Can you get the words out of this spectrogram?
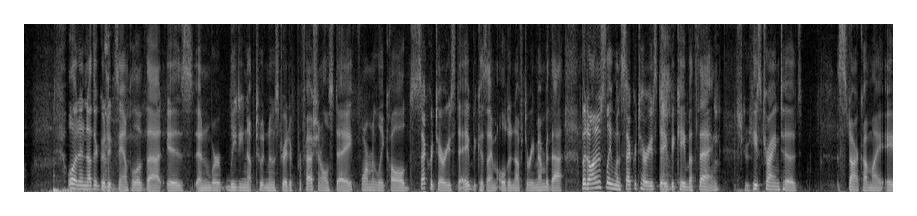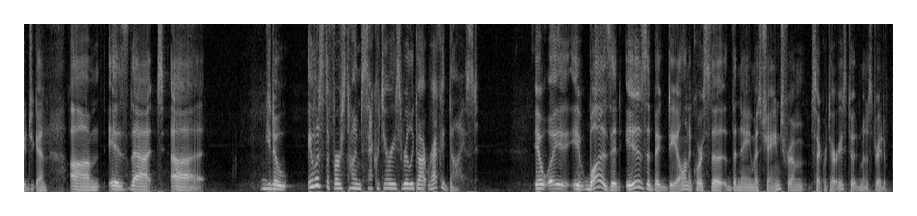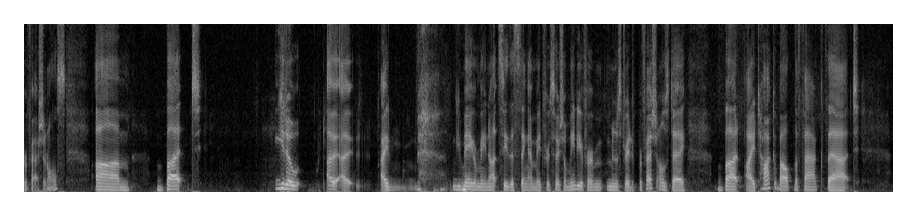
Well, and another good example of that is, and we're leading up to Administrative Professionals Day, formerly called Secretary's Day, because I'm old enough to remember that. But honestly, when Secretary's Day became a thing, Excuse he's trying to snark on my age again, um, is that, uh, you know, it was the first time secretaries really got recognized. It, it was it is a big deal, and of course the the name has changed from secretaries to administrative professionals. Um, but you know, I, I, I, you may or may not see this thing I made for social media for Administrative Professionals Day, but I talk about the fact that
